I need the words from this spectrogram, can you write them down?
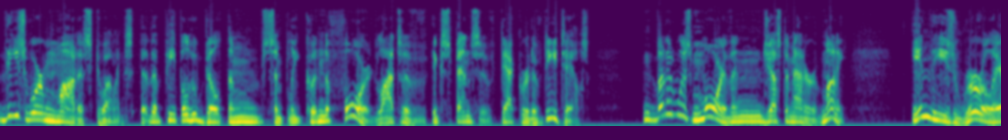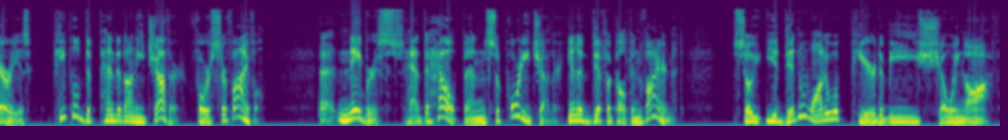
These were modest dwellings. The people who built them simply couldn't afford lots of expensive decorative details. But it was more than just a matter of money. In these rural areas, people depended on each other for survival. Uh, neighbors had to help and support each other in a difficult environment. So you didn't want to appear to be showing off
